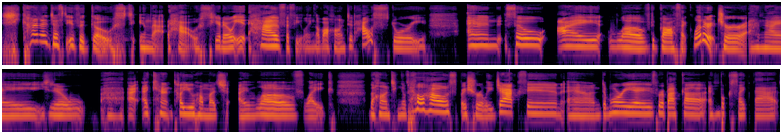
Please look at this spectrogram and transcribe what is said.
she kind of just is a ghost in that house. You know, it has the feeling of a haunted house story. And so I loved Gothic literature, and I, you know, uh, I, I, can't tell you how much I love like The Haunting of Hill House by Shirley Jackson and Du Maurier's Rebecca and books like that.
